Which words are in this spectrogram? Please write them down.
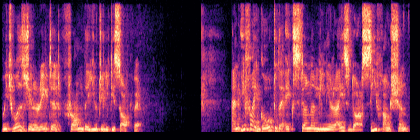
which was generated from the utility software. And if I go to the external linearize.c function,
